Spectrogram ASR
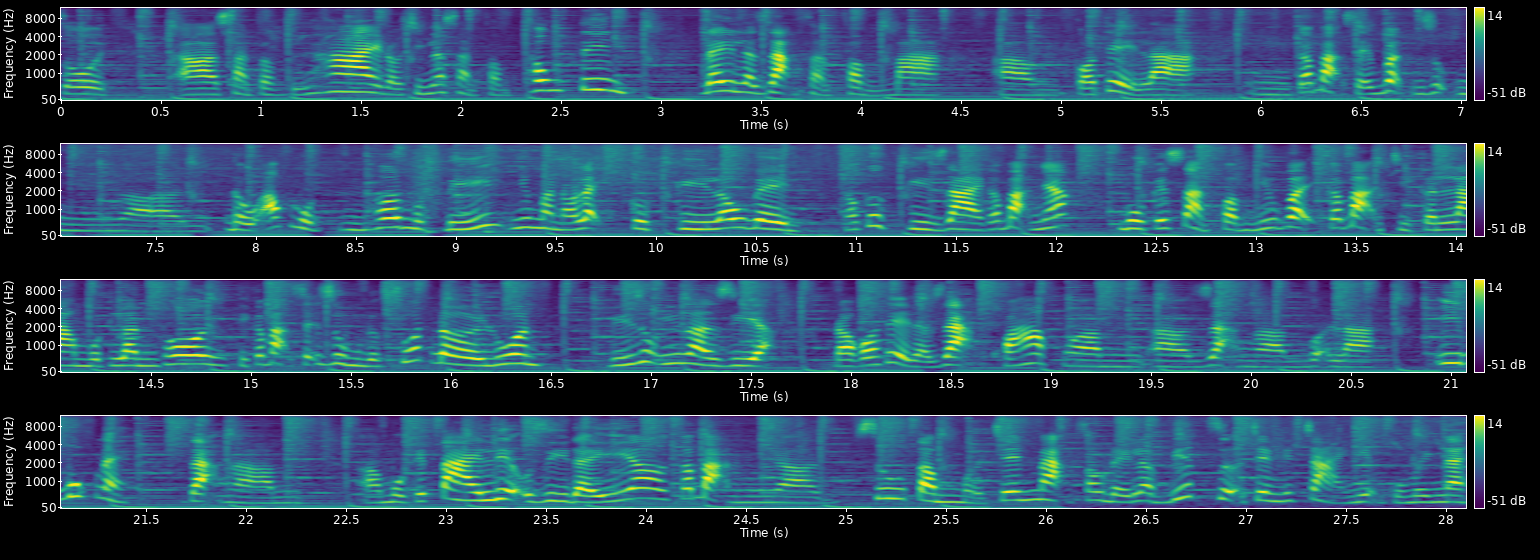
Rồi, à, sản phẩm thứ hai đó chính là sản phẩm thông tin. Đây là dạng sản phẩm mà à, có thể là ừ, các bạn sẽ vận dụng ờ, đầu óc một hơn một tí nhưng mà nó lại cực kỳ lâu bền nó cực kỳ dài các bạn nhé một cái sản phẩm như vậy các bạn chỉ cần làm một lần thôi thì các bạn sẽ dùng được suốt đời luôn. Ví dụ như là gì ạ? Đó có thể là dạng khóa học ờ, dạng gọi là ebook này dạng ờ, một cái tài liệu gì đấy các bạn sưu tầm ở trên mạng sau đấy là viết dựa trên cái trải nghiệm của mình này.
